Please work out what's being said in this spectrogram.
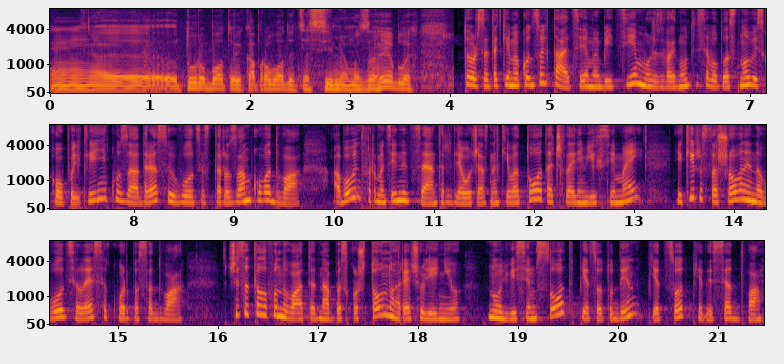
е, ту роботу, яка проводиться з сім'ями загиблих. Тож за такими консультаціями бійці можуть звернутися в обласну військову поліклініку за адресою вулиця Старозамкова, 2 або в інформаційний центр для учасників АТО та членів їх сімей, який розташований на вулиці Леся Курбаса, 2. Чи зателефонувати на безкоштовну гарячу лінію 0800 501 552.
